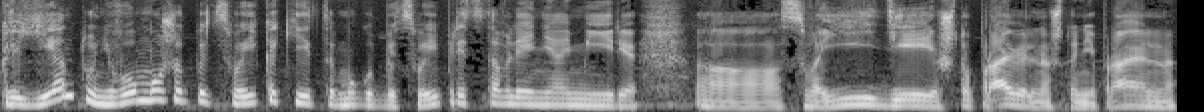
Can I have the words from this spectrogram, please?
Клиент, у него может быть свои какие-то, могут быть свои представления о мире, э, свои идеи, что правильно, что неправильно,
